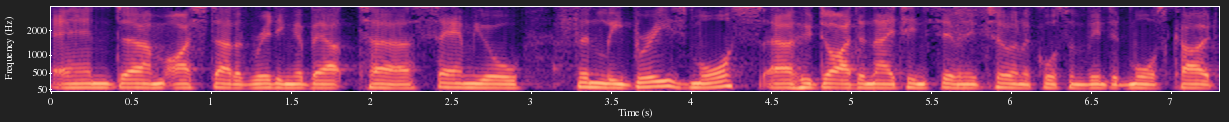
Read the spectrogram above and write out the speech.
and um, I started reading about uh, Samuel Finley Breese Morse, uh, who died in 1872 and, of course, invented Morse code.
